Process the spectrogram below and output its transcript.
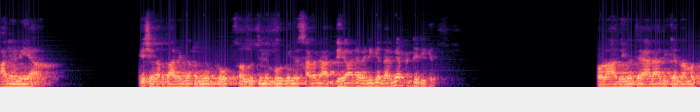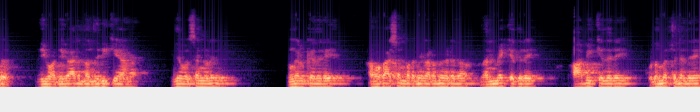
ആലോലിയ യേശു കർത്താവിൽ പറഞ്ഞു സ്വർഗത്തിലും ഭൂമിയിലും സകല അധികാരം എനിക്ക് നൽകപ്പെട്ടിരിക്കുന്നു. അപ്പോൾ ആ ദൈവത്തെ ആരാധിക്കാൻ നമുക്ക് ദൈവം അധികാരം തന്നിരിക്കുകയാണ്. ഈ ദിവസങ്ങളിൽ നിങ്ങൾക്കെതിരെ അവകാശം പറഞ്ഞ് കടന്നു വരുന്ന നന്മയ്ക്കെതിരെ ഭാവിക്കെതിരെ കുടുംബത്തിനെതിരെ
